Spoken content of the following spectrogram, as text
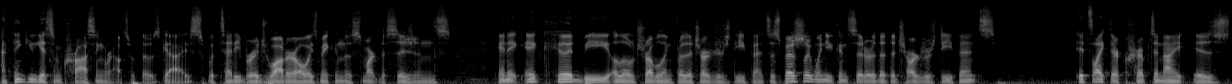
I think you get some crossing routes with those guys. With Teddy Bridgewater always making those smart decisions. And it, it could be a little troubling for the Chargers defense, especially when you consider that the Chargers defense, it's like their kryptonite is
